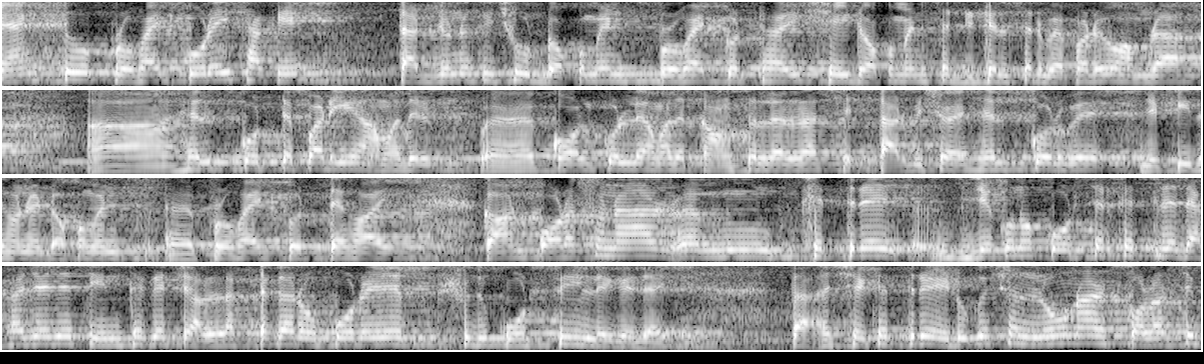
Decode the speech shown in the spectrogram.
ব্যাংক তো প্রোভাইড করেই থাকে, তার জন্য কিছু ডকুমেন্টস প্রোভাইড করতে হয়। সেই ডকুমেন্টসের ডিটেলসের ব্যাপারেও আমরা হেল্প করতে পারি। আমাদের কল করলে আমাদের কাউন্সিলাররা তার বিষয়ে হেল্প করবে যে কী ধরনের ডকুমেন্টস প্রোভাইড করতে হয়। কারণ পড়াশোনার ক্ষেত্রে, যে কোনো কোর্সের ক্ষেত্রে দেখা যায় যে তিন থেকে চার লাখ টাকার ওপরে শুধু কোর্স লেগে যায়। তা সেক্ষেত্রে এডুকেশন লোন আর স্কলারশিপ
